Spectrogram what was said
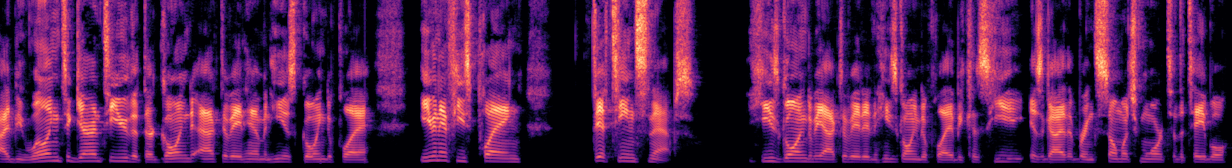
I'd be willing to guarantee you that they're going to activate him and he is going to play. Even if he's playing 15 snaps, he's going to be activated and he's going to play because he is a guy that brings so much more to the table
